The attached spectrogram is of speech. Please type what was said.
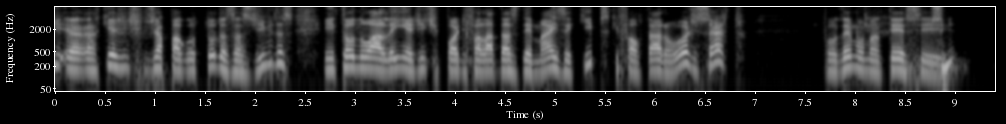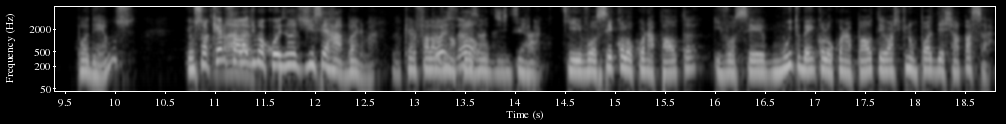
eh, aqui a gente já pagou todas as dívidas, então no além a gente pode falar das demais equipes que faltaram hoje, certo? Podemos manter esse. Sim, podemos. Eu só quero Maravilha. falar de uma coisa antes de encerrar, Bannerman. Eu quero falar pois de uma não. coisa antes de encerrar. Que você colocou na pauta, e você muito bem colocou na pauta, e eu acho que não pode deixar passar.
